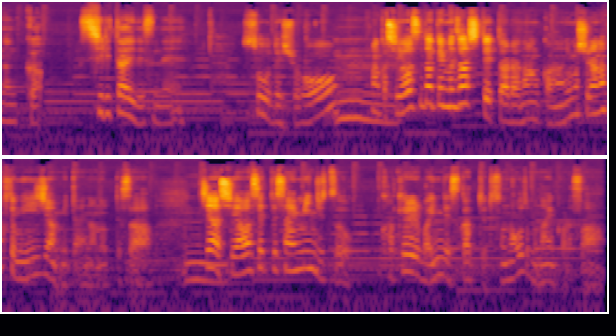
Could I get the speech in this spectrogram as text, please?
なんか知りたいですね。そうでしょ、うん。なんか幸せだけ目指してたらなんか何も知らなくてもいいじゃんみたいなのってさ、うん。じゃあ幸せって催眠術をかければいいんですかっていうとそんなこともないからさ。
